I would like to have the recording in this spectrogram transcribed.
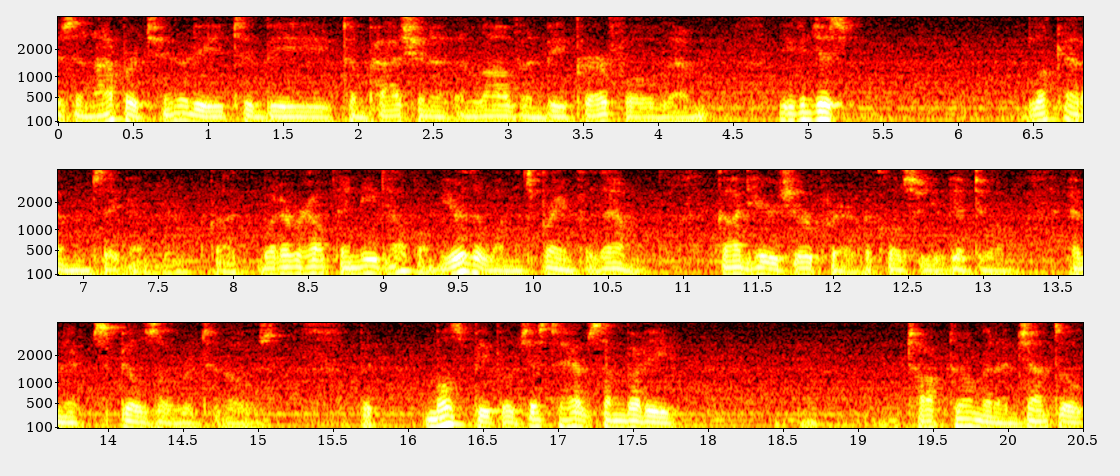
is an opportunity to be compassionate and love and be prayerful of them. You can just look at them and say, God, whatever help they need, help them. You're the one that's praying for them. God hears your prayer the closer you get to Him, and it spills over to those. But most people, just to have somebody talk to them in a gentle,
